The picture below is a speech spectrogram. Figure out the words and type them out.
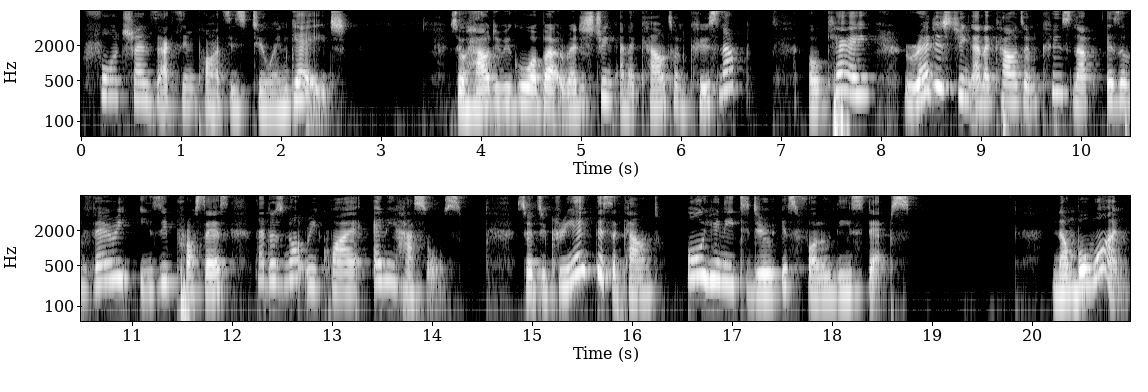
for transacting parties to engage. So, how do we go about registering an account on Coosnap? Okay, registering an account on Coosnap is a very easy process that does not require any hassles. So, to create this account, all you need to do is follow these steps. Number one,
